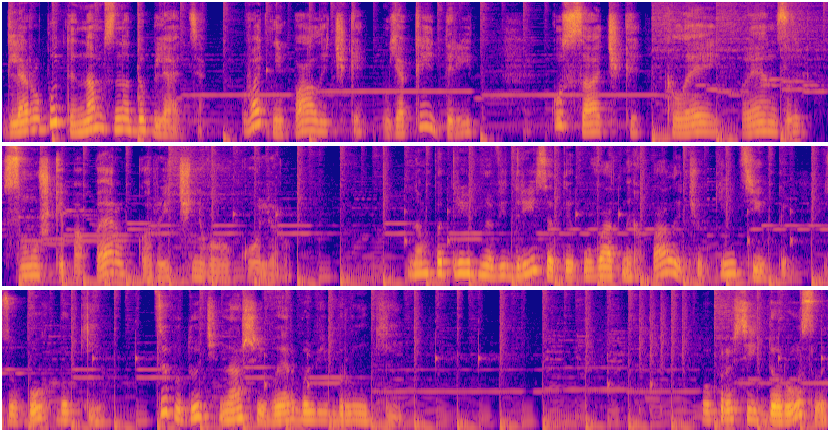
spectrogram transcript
Для роботи нам знадобляться ватні палички, м'який дріт, кусачки, клей, пензлик, смужки паперу коричневого кольору. Нам потрібно відрізати у ватних паличок кінцівки з обох боків. Це будуть наші вербові бруньки. Попросіть дорослих,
